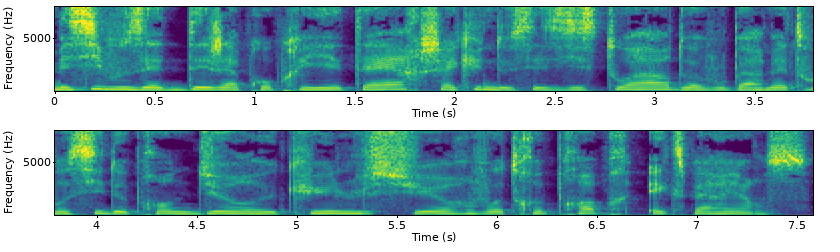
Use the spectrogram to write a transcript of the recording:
Mais si vous êtes déjà propriétaire, chacune de ces histoires doit vous permettre aussi de prendre du recul sur votre propre expérience.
